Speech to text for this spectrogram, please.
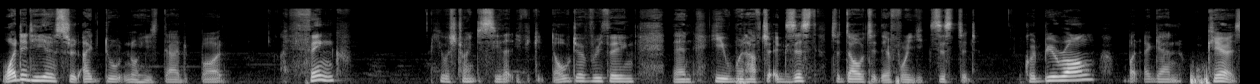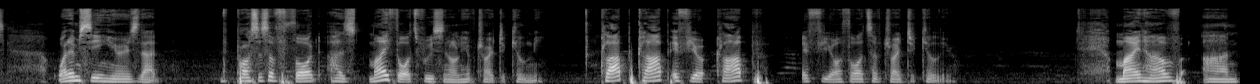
What did he assert? I don't know, he's dead, but I think he was trying to say that if he could doubt everything, then he would have to exist to doubt it, therefore he existed. Could be wrong, but again, who cares? What I'm seeing here is that the process of thought has my thoughts personally have tried to kill me. Clap, clap if your clap if your thoughts have tried to kill you. Mine have, and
